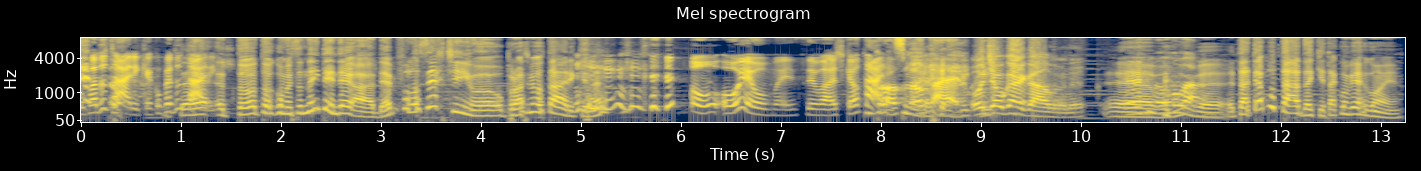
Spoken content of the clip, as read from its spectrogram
Culpa do Tarek, é culpa do É, Tarek. eu tô, tô começando a entender. A Deb falou certinho. O, o próximo é o Tarek, né? Ou, ou eu, mas eu acho que é o O Tarek. próximo é o Tarek. Onde é o gargalo, né? É, Vamos vamos, lá. ver. Tá até mutado aqui, tá com vergonha.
